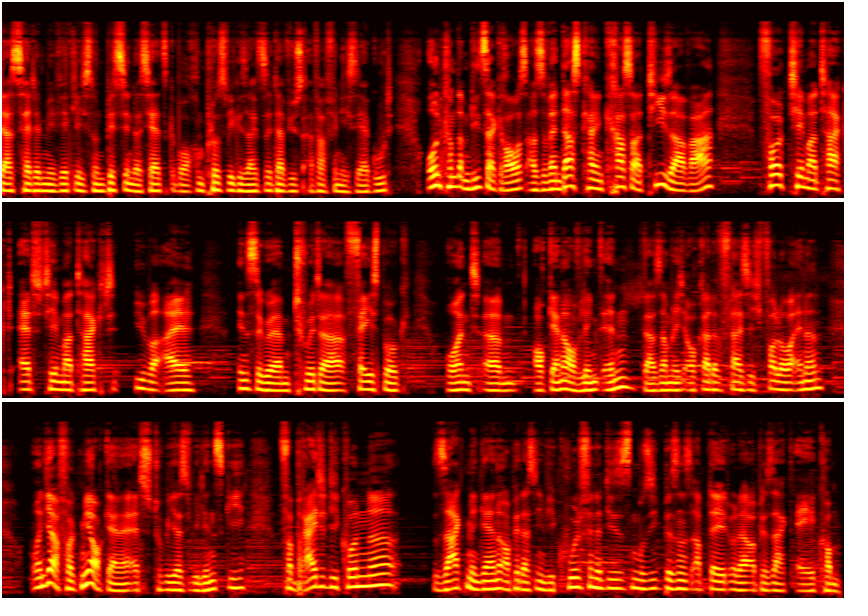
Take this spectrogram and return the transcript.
das hätte mir wirklich so ein bisschen das Herz gebrochen. Plus, wie gesagt, das Interview ist einfach, finde ich, sehr gut. Und kommt am Dienstag raus. Also wenn das kein krasser Teaser war, folgt Thema Takt, at Thema Takt, überall. Instagram, Twitter, Facebook und ähm, auch gerne auf LinkedIn. Da sammle ich auch gerade fleißig FollowerInnen. Und ja, folgt mir auch gerne, at Tobias Wilinski. Verbreitet die Kunde, Sagt mir gerne, ob ihr das irgendwie cool findet, dieses Musikbusiness-Update, oder ob ihr sagt, ey, komm,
